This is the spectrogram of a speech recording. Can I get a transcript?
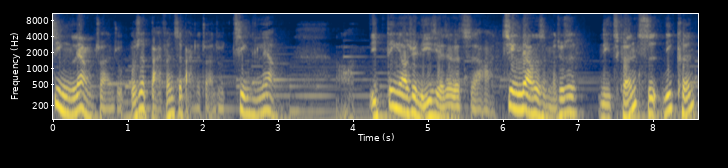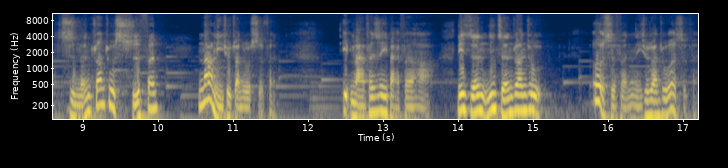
尽量专注，不是百分之百的专注，尽量啊，一定要去理解这个词啊。尽量是什么？就是你可能只你可能只能专注十分，那你就专注十分。一满分是一百分哈，你只能你只能专注。二十分你就专注二十分，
